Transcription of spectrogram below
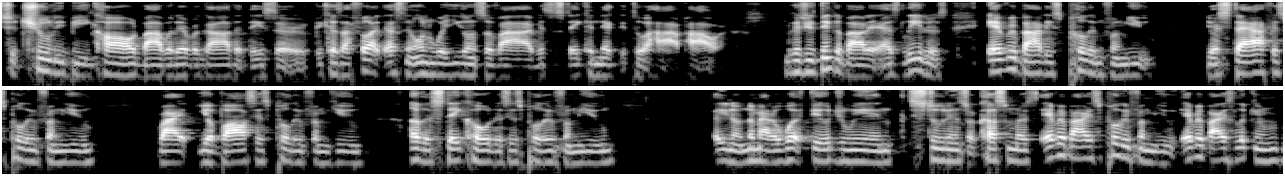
should truly be called by whatever god that they serve because i feel like that's the only way you're going to survive is to stay connected to a higher power. Because you think about it as leaders everybody's pulling from you. Your staff is pulling from you right? Your boss is pulling from you, other stakeholders is pulling from you. Uh, you know, no matter what field you're in, students or customers, everybody's pulling from you. Everybody's looking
